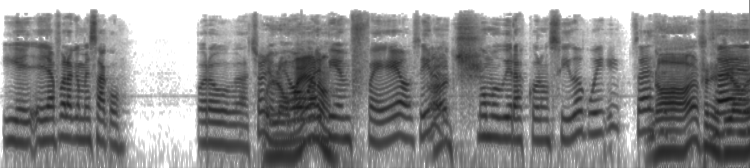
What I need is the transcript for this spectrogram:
Y e- ella fue la que me sacó. Pero, gacho, Por yo lo me iba a ahogar menos. bien feo. ¿sí? No, Ach. no me hubieras conocido, Quickie. ¿Sabes? No, ¿Sabes definitivamente.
